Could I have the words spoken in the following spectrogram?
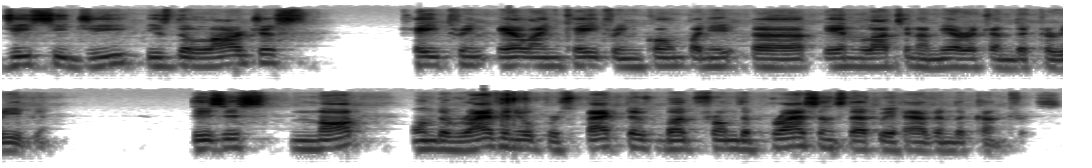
GCG is the largest catering airline catering company uh, in Latin America and the Caribbean. This is not on the revenue perspective, but from the presence that we have in the countries.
